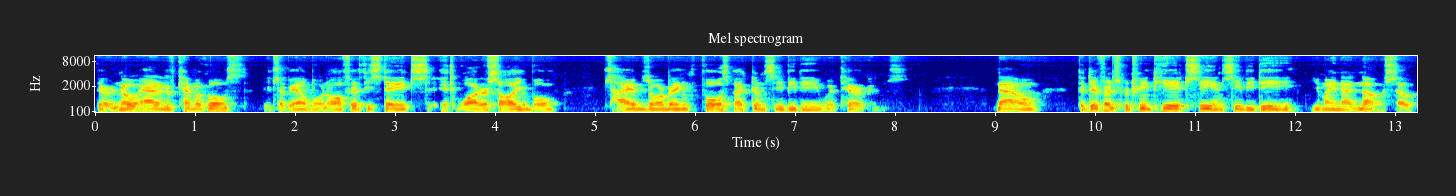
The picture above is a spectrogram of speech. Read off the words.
There are no additive chemicals. It's available in all 50 states. It's water soluble. It's high absorbing, full spectrum CBD with terpenes. Now, the difference between THC and CBD, you might not know. So,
